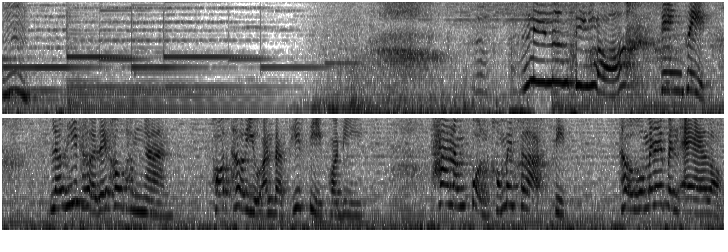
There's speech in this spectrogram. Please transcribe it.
อืม นี่เรื่องจริงเหรอ จริงสิ แล้วที่เธอได้เข้าทำงาน เพราะเธออยู่อันดับที่ 4 พอดี ถ้าน้ำฝนเขาไม่สละสิทธิ์ เธอก็ไม่ได้เป็นแอร์หรอก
